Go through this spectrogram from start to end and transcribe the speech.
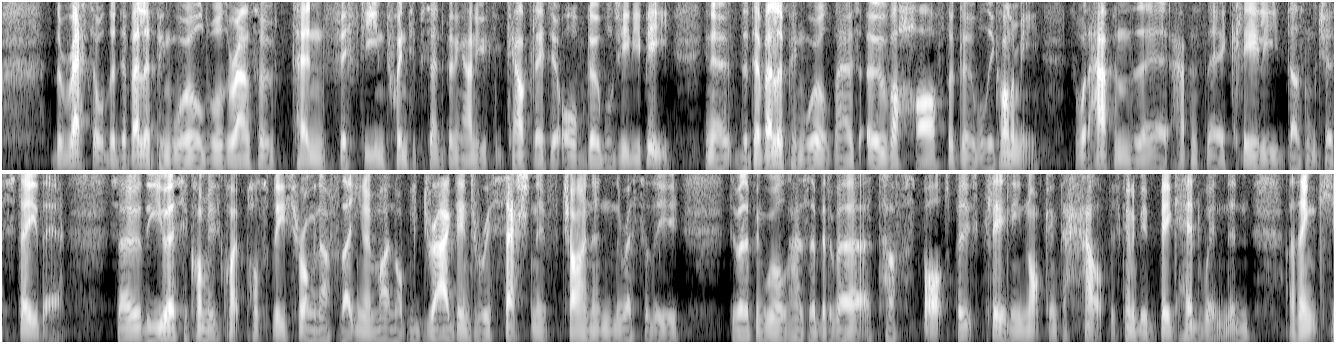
the rest of the developing world was around sort of 10, 15, 20%, depending on how you calculate it, of global GDP. You know, the developing world now is over half the global economy. So what happened there, happens there clearly doesn't just stay there. So the U.S. economy is quite possibly strong enough that you know might not be dragged into recession if China and the rest of the developing world has a bit of a, a, tough spot, but it's clearly not going to help. It's going to be a big headwind, and I think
